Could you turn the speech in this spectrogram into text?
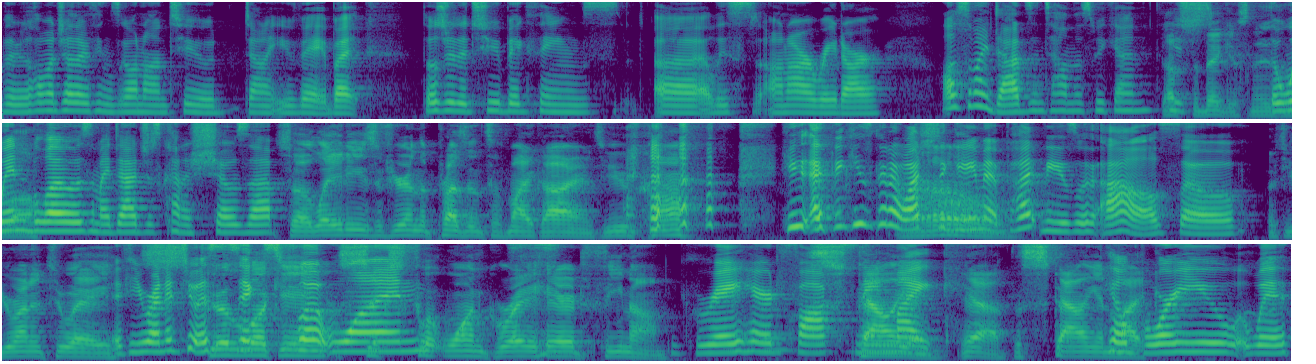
there's a whole bunch of other things going on too down at UVA, but those are the two big things, uh, at least on our radar. Also, my dad's in town this weekend. That's He's- the biggest news. The wind all. blows, and my dad just kind of shows up. So, ladies, if you're in the presence of Mike Irons, you come. He, I think he's gonna watch the game at Putney's with Al. So if you run into a If you run into a six foot one- six foot one gray-haired phenom, gray-haired fox stallion, named Mike. yeah, the stallion He'll Mike. bore you with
